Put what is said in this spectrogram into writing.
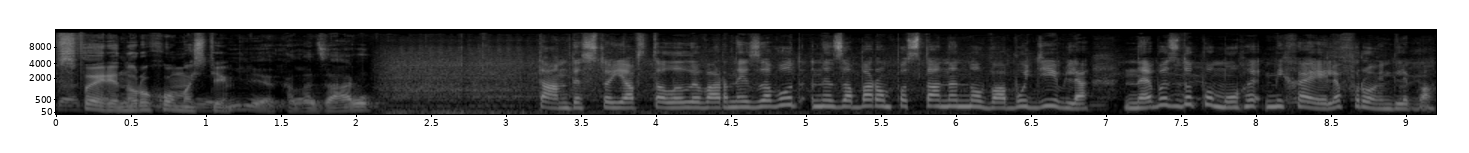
в сфері нерухомості. Там, де стояв сталеливарний завод, незабаром постане нова будівля, не без допомоги Міхаеля Фройндліба.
